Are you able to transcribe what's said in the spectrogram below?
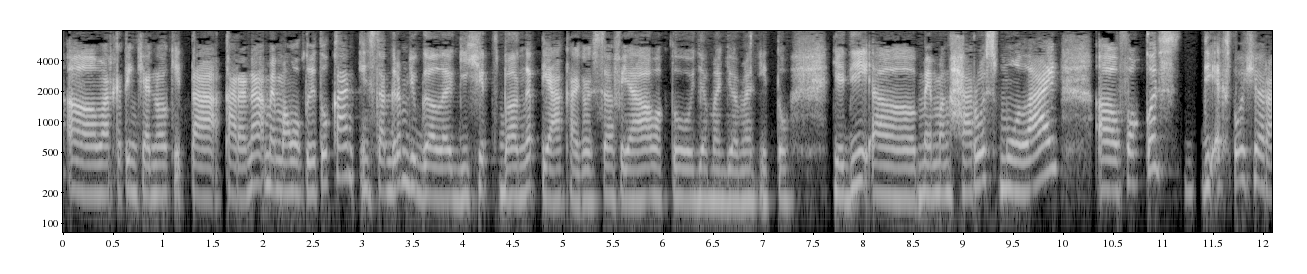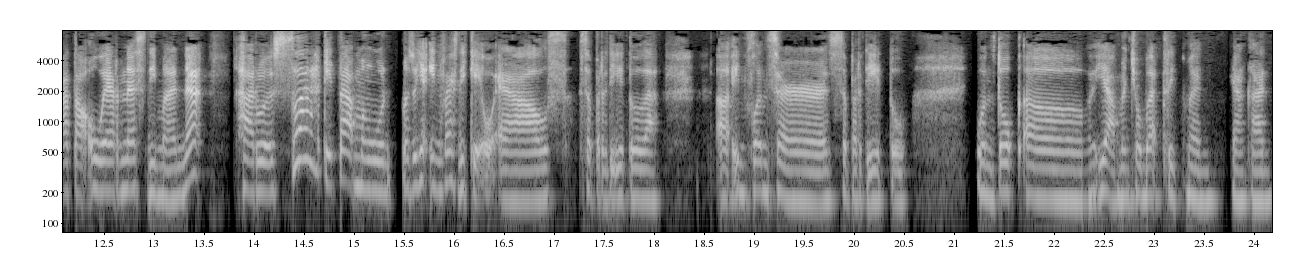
uh, marketing channel kita. Karena memang waktu itu kan Instagram juga lagi hits banget ya kayak Yosef ya waktu zaman-zaman itu. Jadi uh, memang harus mulai uh, fokus di exposure atau awareness di mana haruslah kita maksudnya invest di KOLs seperti itulah uh, influencer seperti itu untuk uh, ya mencoba treatment ya kan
